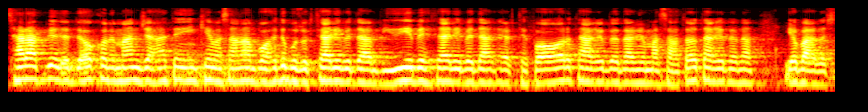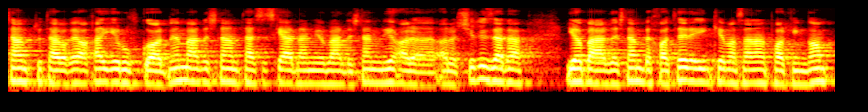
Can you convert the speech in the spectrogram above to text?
طرف بیاد ادعا کنه من جهت اینکه مثلا واحد بزرگتری بدم ویوی بهتری بدم ارتفاع رو تغییر دادم یا مساحت رو تغییر دادم یا برداشتم تو طبقه آخر یه روف گاردن برداشتم تاسیس کردم یا برداشتم یه آلاشیقی زدم. یا برداشتم به خاطر اینکه مثلا پارکینگام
